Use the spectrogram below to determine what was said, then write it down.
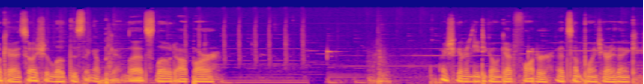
Okay, so I should load this thing up again. Let's load up our... I'm actually going to need to go and get fodder at some point here, I think.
